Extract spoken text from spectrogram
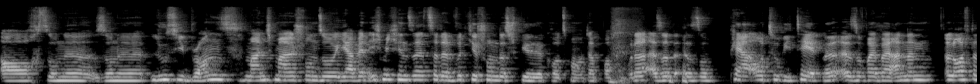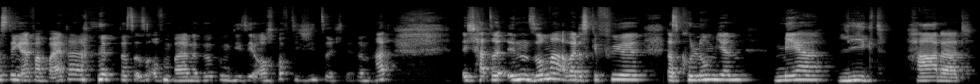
auch so eine so eine Lucy Bronze manchmal schon so, ja, wenn ich mich hinsetze, dann wird hier schon das Spiel kurz mal unterbrochen, oder? Also also per Autorität, ne? Also weil bei anderen läuft das Ding einfach weiter. Das ist offenbar eine Wirkung, die sie auch auf die Schiedsrichterin hat. Ich hatte in Summe aber das Gefühl, dass Kolumbien mehr liegt, hadert,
